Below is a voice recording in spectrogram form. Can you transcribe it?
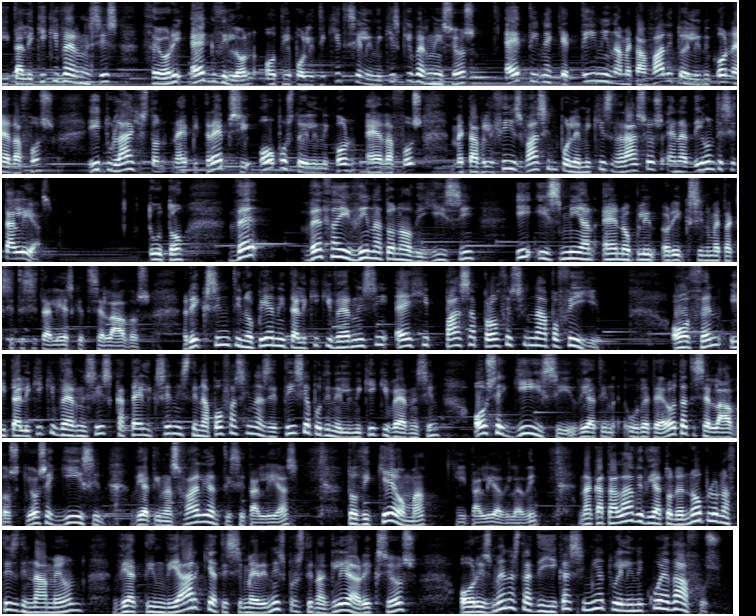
η Ιταλική κυβέρνησης θεωρεί έκδηλον ότι η πολιτική της ελληνικής κυβερνήσεως έτεινε και τίνει να μεταβάλει το ελληνικό έδαφος ή τουλάχιστον να επιτρέψει όπως το ελληνικό έδαφος μεταβληθεί εις βάση πολεμικής δράσεως εναντίον της Ιταλίας. Τούτο δεν δε θα είναι δύνατο να οδηγήσει ή εις μίαν ένοπλην ρήξην μεταξύ της Ιταλίας και της Ελλάδος. Ρήξην την οποία η Ιταλική κυβέρνηση έχει πάσα πρόθεση να αποφύγει. Όθεν, η Ιταλική κυβέρνηση κατέληξε στην απόφαση να ζητήσει από την ελληνική κυβέρνηση ως εγγύηση δια την ουδετερότητα της Ελλάδος και ως εγγύηση δια την ασφάλεια της Ιταλίας το δικαίωμα η Ιταλία δηλαδή, να καταλάβει δια των ενόπλων αυτής δυνάμεων, δια την διάρκεια της σημερινής προς την Αγγλία ρήξεως, ορισμένα στρατηγικά σημεία του ελληνικού εδάφους,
